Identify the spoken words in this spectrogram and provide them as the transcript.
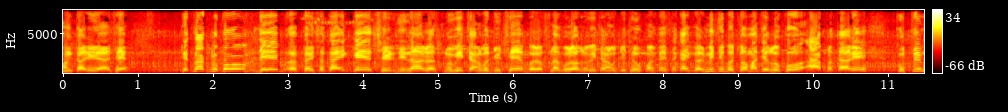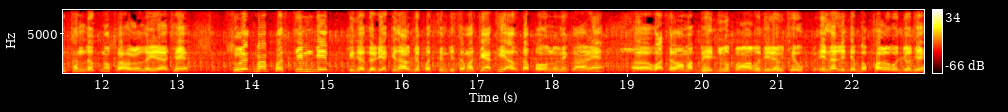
હંકારી રહ્યા છે. કેટલાક લોકો જે કહી શકાય કે શેરડીના રસનું વેચાણ વધ્યું છે, બરફના ગોળાનું વેચાણ વધ્યું છે, એવું પણ કહી શકાય. ગરમીથી બચવા માટે લોકો આ પ્રકારે કૃત્રિમ ઠંડકનો સહારો લઈ રહ્યા છે. સુરતમાં પશ્ચિમ જે દરિયા કિનારો છે, પશ્ચિમ દિશામાં ત્યાંથી આવતા પવનોને કારણે વાતાવરણમાં ભેજનું પ્રમાણ વધી રહ્યું છે. એના લીધે બફારો વધ્યો છે.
